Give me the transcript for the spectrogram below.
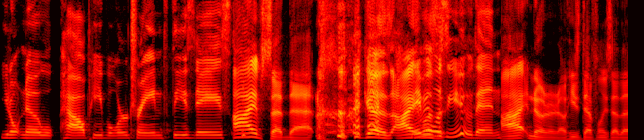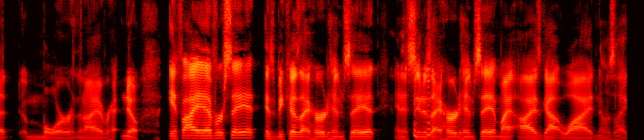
you don't know how people are trained these days. I've said that because I Maybe it was was you then. I no no no. He's definitely said that more than I ever had. No, if I ever say it, it's because I heard him say it, and as soon as I heard him say it, my eyes got wide, and I was like,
